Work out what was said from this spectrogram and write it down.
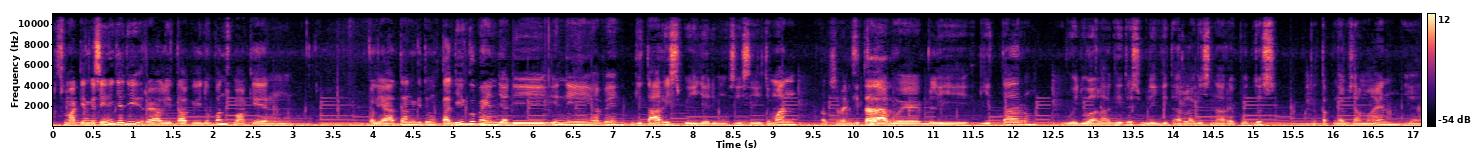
semakin ke sini jadi realita kehidupan semakin kelihatan gitu. Tadi gue pengen jadi ini apa ya, gitaris pi jadi musisi. Cuman bisa main setelah gitar. gue beli gitar gue jual lagi terus beli gitar lagi senarnya putus tetap nggak bisa main. Ya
